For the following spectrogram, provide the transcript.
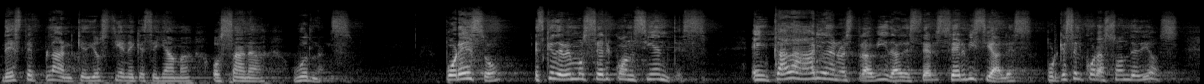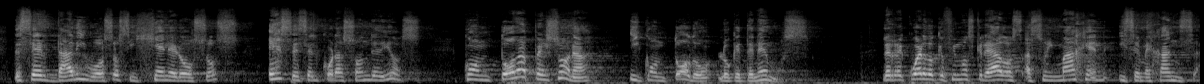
de este plan que Dios tiene que se llama Osana Woodlands. Por eso es que debemos ser conscientes en cada área de nuestra vida de ser serviciales, porque es el corazón de Dios de ser dadivosos y generosos. Ese es el corazón de Dios, con toda persona y con todo lo que tenemos. Les recuerdo que fuimos creados a su imagen y semejanza.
